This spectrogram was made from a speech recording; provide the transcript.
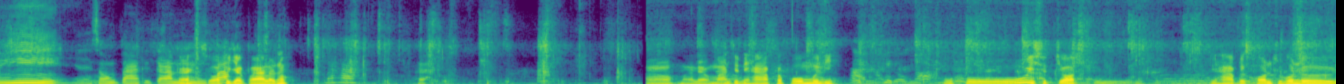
นี่สองตาคือกันไปสอดไปจากปลาแล้วเนาะมาค่ะอ๋อมาแล้วหมานจนได้หาบครับผมมือนี้โอ้โหสุดยอดได้หาบได้ค้อนทุกคนเลย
